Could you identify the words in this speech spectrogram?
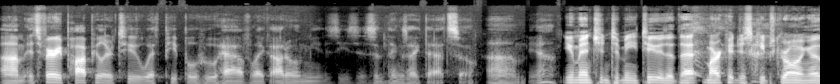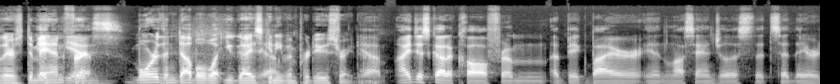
um, it's very popular too with people who have like autoimmune diseases and things like that. So um, yeah. You mentioned to me too that that market just keeps growing. There's demand yes. for more than double what you guys can even produce right now. Yeah, I just got a call from a big buyer in Los Angeles that said they are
